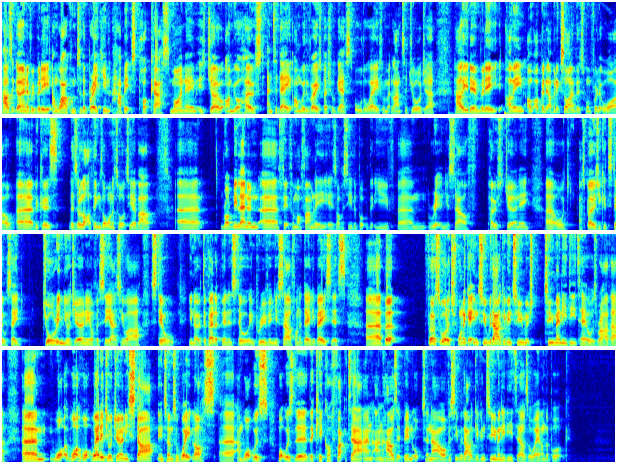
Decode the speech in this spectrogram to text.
How's it going, everybody? And welcome to the Breaking Habits podcast. My name is Joe. I'm your host, and today I'm with a very special guest, all the way from Atlanta, Georgia. How are you doing, buddy? I mean, I've been I've been excited for this one for a little while uh, because there's a lot of things I want to talk to you about. Uh, Rodney Lenon, uh, Fit for My Family, is obviously the book that you've um, written yourself post journey, uh, or I suppose you could still say during your journey, obviously, as you are still, you know, developing and still improving yourself on a daily basis. Uh, but first of all, I just want to get into, without giving too much, too many details, rather, um, what, what, what, where did your journey start in terms of weight loss, uh, and what was, what was the, the kickoff factor, and, and how's it been up to now? Obviously, without giving too many details away on the book.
